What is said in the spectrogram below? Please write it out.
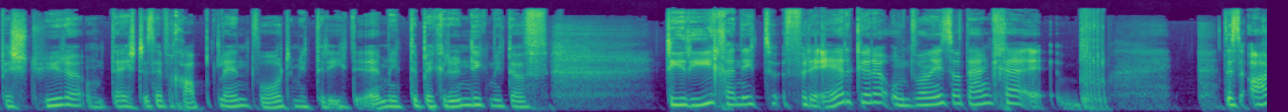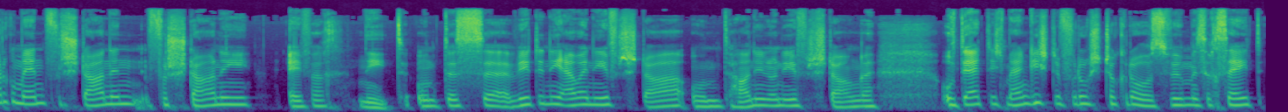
besteuern. Und da ist das einfach abgelehnt worden mit der, mit der Begründung, wir dürfen die Reichen nicht verärgern. Und wenn ich so denke, äh, das Argument verstehe, verstehe ich einfach nicht. Und das äh, werde ich auch nie verstehen und habe ich noch nie verstanden. Und dort ist manchmal der Frust schon gross, weil man sich sagt,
